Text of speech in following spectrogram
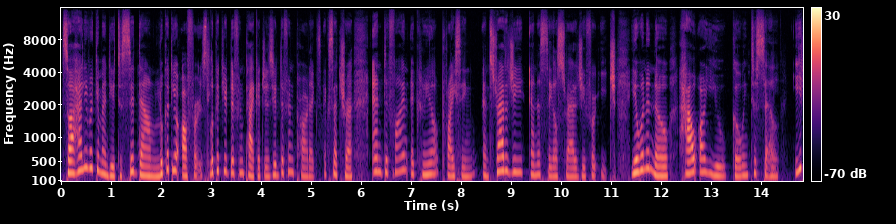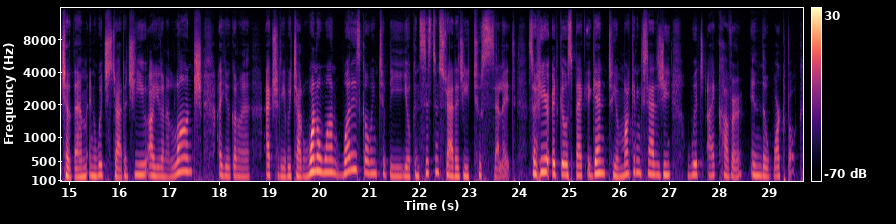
So I highly recommend you to sit down, look at your offers, look at your different packages, your different products, etc., and define a clear pricing and strategy and a sales strategy for each. You want to know how are you going to sell each of them and which strategy are you going to launch? Are you going to actually reach out one on one? What is going to be your consistent strategy to sell it? So, here it goes back again to your marketing strategy, which I cover in the workbook.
